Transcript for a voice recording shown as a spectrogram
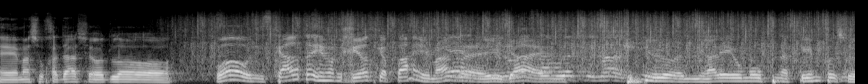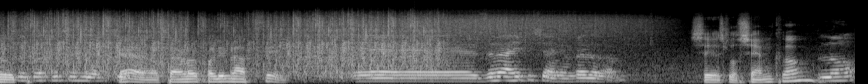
ממשהו חדש שעוד לא... וואו, נזכרת עם המחיאות כפיים, מה זה, כאילו, you לא guys. כאילו, נראה לי היו מאופנתים פשוט. לא. כן, עכשיו הם לא יכולים להפסיק. אה, זה מהאיפי שאני עובד עליו. שיש לו שם כבר? לא.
